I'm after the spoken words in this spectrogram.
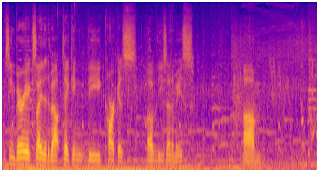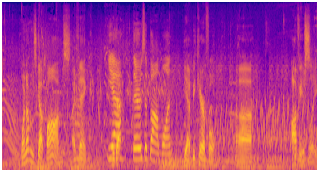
You seem very excited about taking the carcass of these enemies. Um, one of them's got bombs, I think. Yeah, that- there's a bomb one. yeah. Be careful. Uh, obviously.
